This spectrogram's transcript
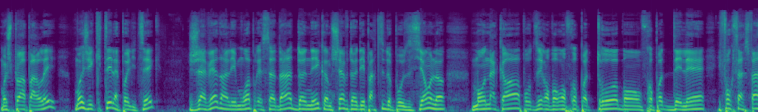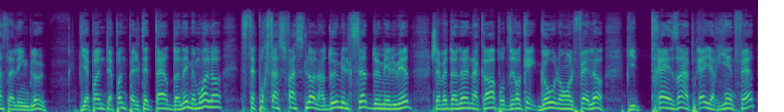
moi je peux en parler. Moi, j'ai quitté la politique. J'avais dans les mois précédents donné comme chef d'un des partis d'opposition là mon accord pour dire on va on fera pas de trouble, on fera pas de délai, il faut que ça se fasse la ligne bleue. Il n'y a pas une, pas une pelletée de terre donnée. Mais moi, là, c'était pour que ça se fasse là. En 2007-2008, j'avais donné un accord pour dire, OK, go, là, on le fait là. Puis 13 ans après, il n'y a rien de fait.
